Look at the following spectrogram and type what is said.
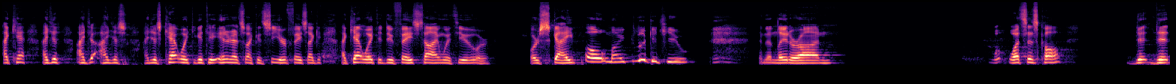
I can't, I just, I just, I just, I just can't wait to get to the internet so I can see your face. I, can, I can't wait to do FaceTime with you or, or Skype. Oh my, look at you. And then later on, what's this called? D- d-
